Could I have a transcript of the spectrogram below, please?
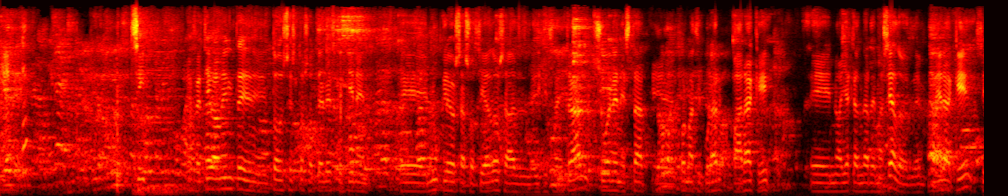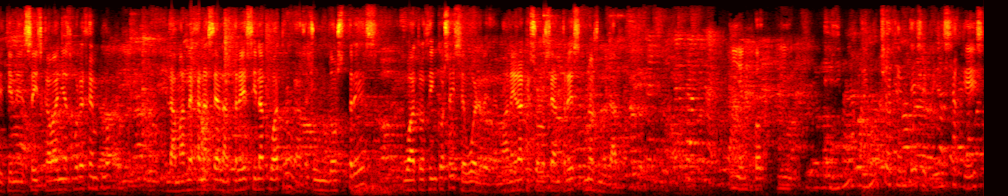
cierto? Sí, efectivamente, todos estos hoteles que tienen eh, núcleos asociados al edificio central suelen estar en forma circular para que eh, no haya que andar demasiado. De manera que si tienen seis cabañas, por ejemplo, la más lejana sea la 3 y la 4, haces un 2, 3, 4, 5, 6, se vuelve. De manera que solo sean tres, no es muy largo. Y, en y- y y mucha gente se piensa que es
